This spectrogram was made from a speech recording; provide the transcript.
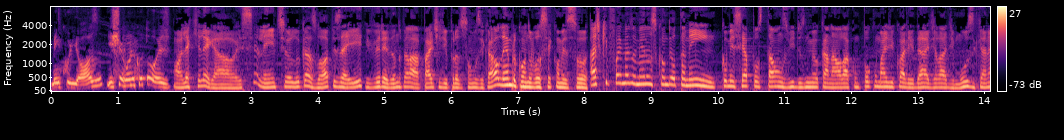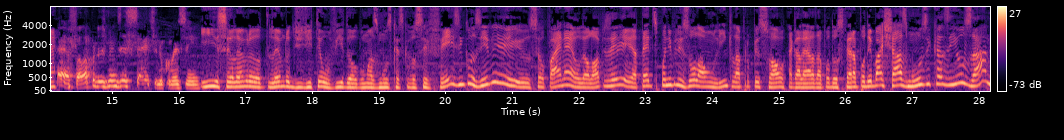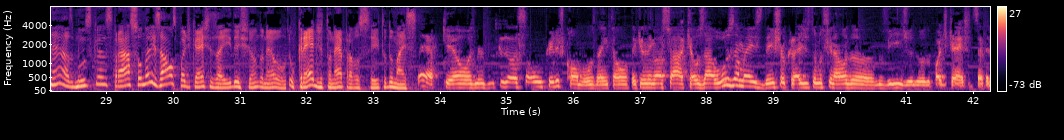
bem curiosa. E chegou no que eu tô hoje. Olha que legal, excelente, senhor Lucas Lopes aí, enveredando pela parte de produção musical. Eu lembro quando você começou, acho que foi mais ou menos quando eu também comecei a postar uns vídeos no meu canal lá com um pouco mais de qualidade lá de música, né? É, foi lá por 2017 no comecinho. Isso, eu lembro, lembro de, de ter ouvido algumas músicas que você fez, inclusive o seu pai, né, o Léo Lopes, ele até disponibilizou lá um link lá pro pessoal, a galera da Podosfera, poder baixar as músicas e usar, né, as músicas pra sonorizar os podcasts aí, deixando, né, o, o crédito, né, pra você e tudo mais. É, porque as minhas músicas elas são Creative Commons, né? Então tem aquele negócio, ah, quer usar, usa, mas deixa o crédito no final do, do vídeo, do, do podcast, etc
